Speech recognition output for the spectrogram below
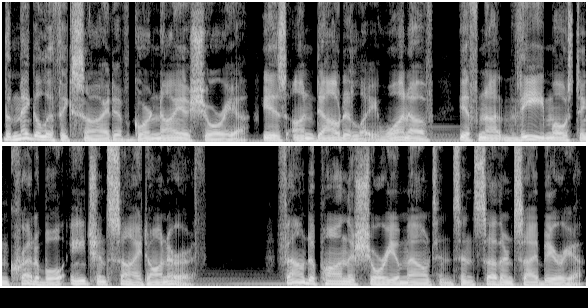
The megalithic site of Gornaya Shoria is undoubtedly one of, if not the most incredible ancient site on Earth. Found upon the Shoria Mountains in southern Siberia,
